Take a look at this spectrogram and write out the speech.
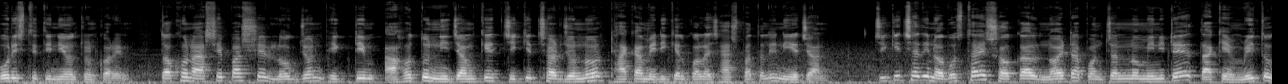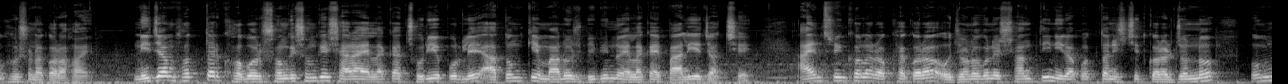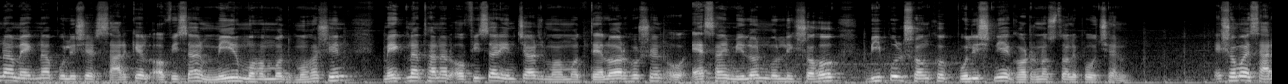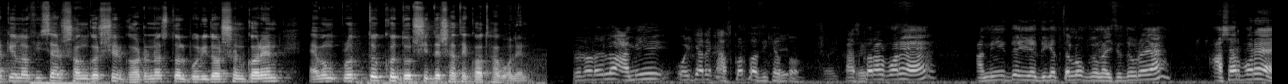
পরিস্থিতি নিয়ন্ত্রণ করেন। তখন আশেপাশের লোকজন ভিকটিম আহত নিজামকে চিকিৎসার জন্য ঢাকা মেডিকেল কলেজ হাসপাতালে নিয়ে যান। চিকিৎসাধীন অবস্থায় সকাল নয়টা পঞ্চান্ন মিনিটে তাকে মৃত ঘোষণা করা হয়। নিজাম হত্যার খবর সঙ্গে সঙ্গে সারা এলাকা ছড়িয়ে পড়লে আতঙ্কে মানুষ বিভিন্ন এলাকায় পালিয়ে যাচ্ছে। আইন শৃঙ্খলা রক্ষা করা ও জনগণের শান্তি, নিরাপত্তা নিশ্চিত করার জন্য হোমনা মেঘনা পুলিশের সার্কেল অফিসার মীর মোহাম্মদ মহাসিন, মেঘনা থানার officer in charge Mohammad Telowar Hossain O SI Milon Mallick সহ বিপুল সংখ্যক পুলিশ নিয়ে ঘটনাস্থলে পৌঁছেন। এ সময় সার্কেল অফিসার সংঘর্ষের ঘটনাস্থল পরিদর্শন করেন এবং প্রত্যক্ষদর্শীদের সাথে কথা বলেন। আমি ওইখানে কাজ করতেছি কাজ করার পরে আমি এদিকে লোকজন আইছে দৌড়াইয়া আসার পরে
